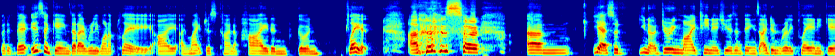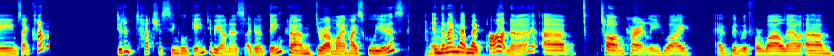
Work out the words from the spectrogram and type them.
but if there is a game that i really want to play i i might just kind of hide and go and play it. Uh, so um yeah so you know, during my teenage years and things, I didn't really play any games. I kind of didn't touch a single game, to be honest, I don't think, um, throughout my high school years. and then I met my partner, um, Tom, currently, who I have been with for a while now. Um,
